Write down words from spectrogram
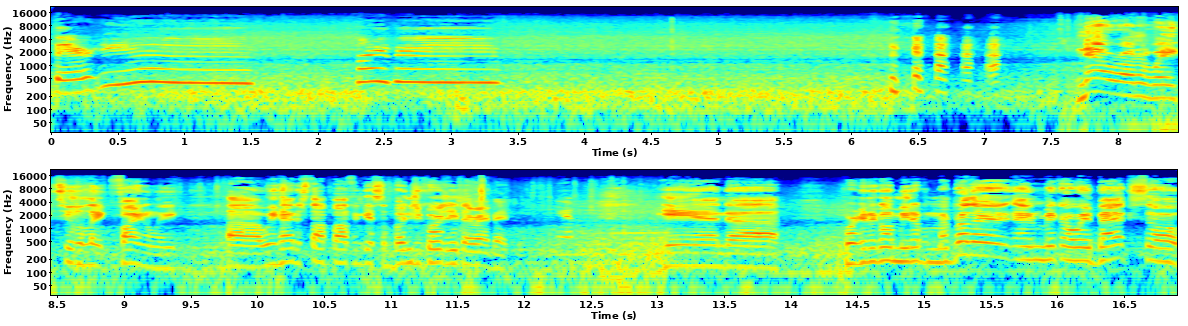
there he is. Hi, babe. now we're on our way to the lake, finally. Uh, we had to stop off and get some bungee cords. Ain't that right, babe? Yep. And uh, we're gonna go meet up with my brother and make our way back. So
